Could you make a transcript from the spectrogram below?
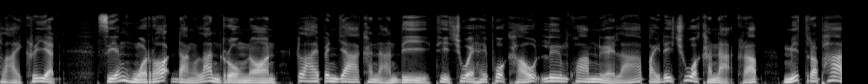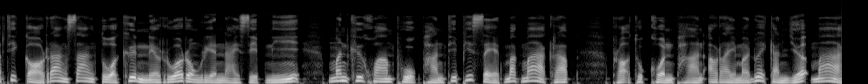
คลายเครียด เสียงหัวเราะดังลั่นโรงนอน กลายเป็นยาขนานดีที่ช่วยให้พวกเขาลืมความเหนื่อยล้าไปได้ชั่วขณะครับ มิตรภาพที่ก่อร่างสร้างตัวขึ้นในรั้วโรงเรียนนายสิบนี้ มันคือความผูกพันที่พิเศษมากๆครับ เพราะทุกคนผ่านอะไรมาด้วยกันเยอะมาก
